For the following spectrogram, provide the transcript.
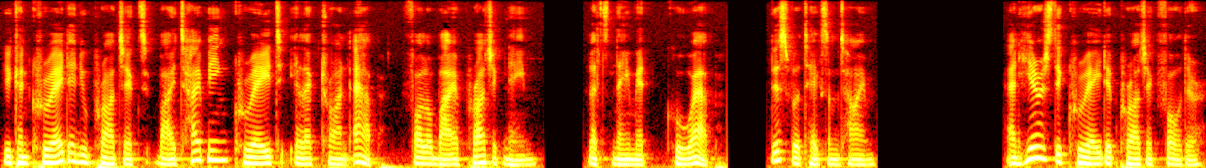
you can create a new project by typing create electron app followed by a project name. Let's name it Cool App. This will take some time. And here's the created project folder.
